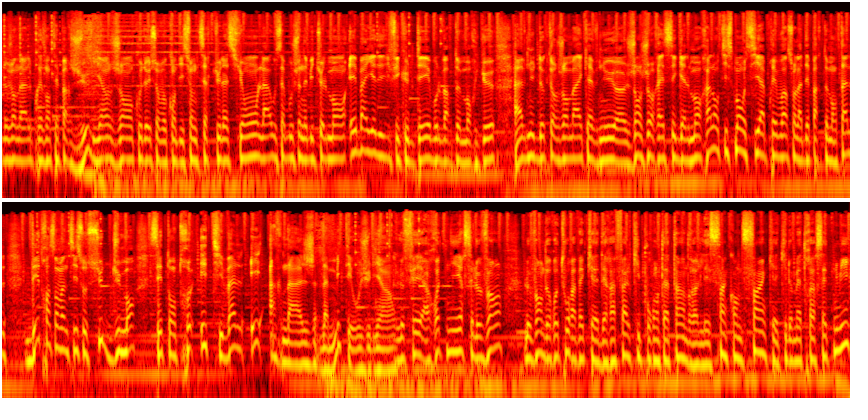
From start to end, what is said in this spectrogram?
le journal présenté par Julien Jean. Coup d'œil sur vos conditions de circulation. Là où ça bouchonne habituellement, eh ben, il y a des difficultés. Boulevard de Morgueux, avenue Docteur Jean-Mac, avenue euh, Jean Jaurès également. Ralentissement aussi à prévoir sur la départementale D326 au sud du Mans. C'est entre Étival et Arnage. La météo, Julien. Le fait à retenir, c'est le vent. Le vent de retour avec des rafales qui pourront atteindre les 55 km heure cette nuit.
